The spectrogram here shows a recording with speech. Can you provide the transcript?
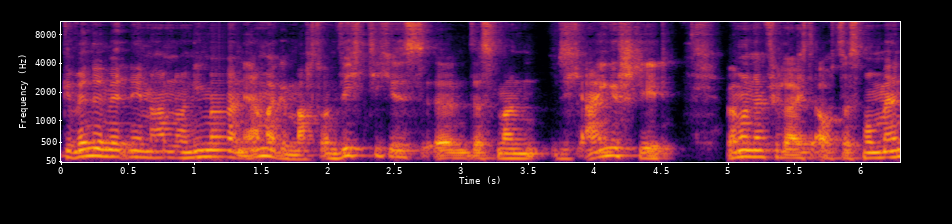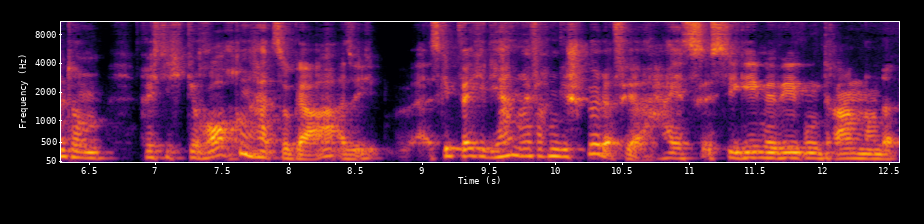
Gewinne mitnehmen haben noch niemanden ärmer gemacht. Und wichtig ist, äh, dass man sich eingesteht, wenn man dann vielleicht auch das Momentum richtig gerochen hat sogar, also ich, es gibt welche, die haben einfach ein Gespür dafür. Ah, jetzt ist die Gegenbewegung dran oder,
